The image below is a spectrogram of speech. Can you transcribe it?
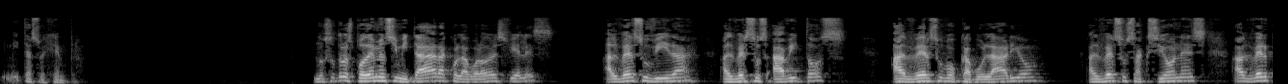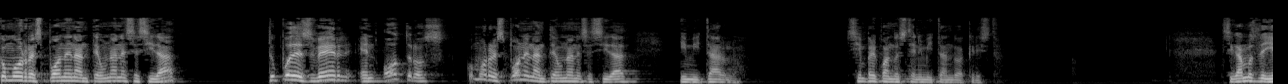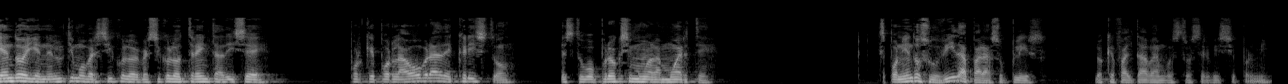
imita su ejemplo. Nosotros podemos imitar a colaboradores fieles al ver su vida, al ver sus hábitos, al ver su vocabulario, al ver sus acciones, al ver cómo responden ante una necesidad. Tú puedes ver en otros ¿Cómo responden ante una necesidad? Imitarlo, siempre y cuando estén imitando a Cristo. Sigamos leyendo y en el último versículo, el versículo 30 dice, porque por la obra de Cristo estuvo próximo a la muerte, exponiendo su vida para suplir lo que faltaba en vuestro servicio por mí.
